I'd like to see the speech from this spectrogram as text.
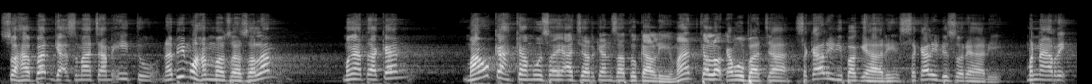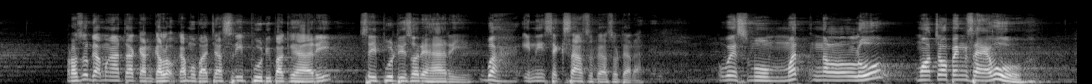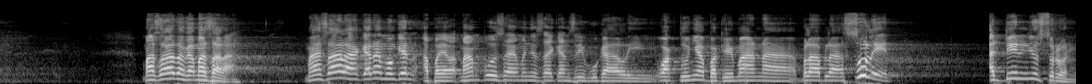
Sahabat nggak semacam itu. Nabi Muhammad SAW mengatakan, maukah kamu saya ajarkan satu kalimat kalau kamu baca sekali di pagi hari, sekali di sore hari. Menarik. Rasul nggak mengatakan kalau kamu baca seribu di pagi hari, seribu di sore hari. Wah ini seksa saudara-saudara. Wis mumet ngeluh mau copeng sewu. Masalah atau enggak masalah? Masalah karena mungkin apa ya mampu saya menyelesaikan seribu kali? Waktunya bagaimana? Bla bla. Sulit. Adin yusrun.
